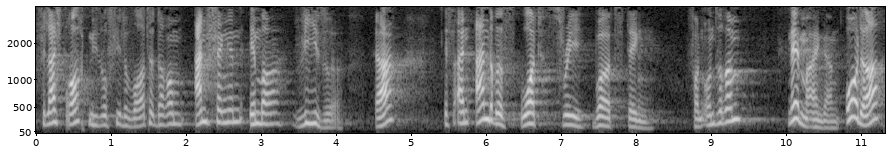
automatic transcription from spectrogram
vielleicht brauchten die so viele Worte. Darum Anfängen immer Wiese. Ja? Ist ein anderes What Three Words Ding von unserem Nebeneingang. Oder,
